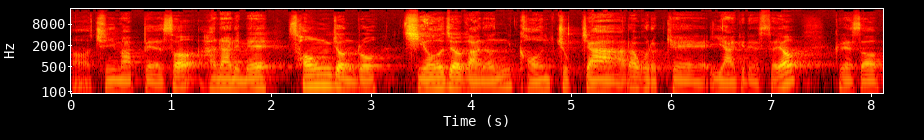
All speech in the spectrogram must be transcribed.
어, 주님 앞에서 하나님의 성전으로 지어져 가는 건축자라고 그렇게 이야기를 했어요. 그래서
